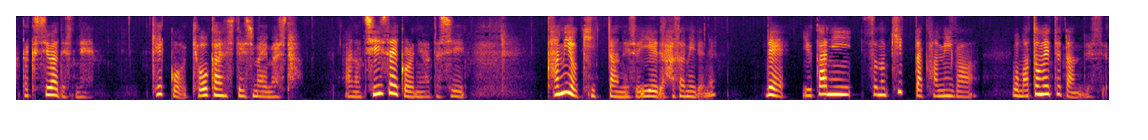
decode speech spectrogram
私はですね、結構共感してしまいました。あの、小さい頃に私、髪を切ったんですよ、家で、ハサミでね。で、床にその切った髪が、をまとめてたんですよ。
